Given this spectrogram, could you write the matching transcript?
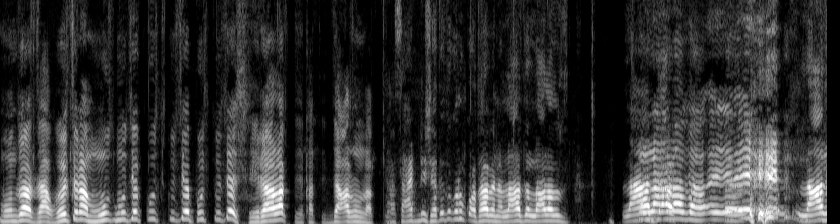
বন্ধুরা যা হয়েছে না মুচ মুচমুচে কুচকুচে ফুচকুচে সেরা লাগছে খাতে দারুণ লাগছে। আর চাটনির সাথে তো কোনো কথা হবে না লাল লাল লাল লাল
